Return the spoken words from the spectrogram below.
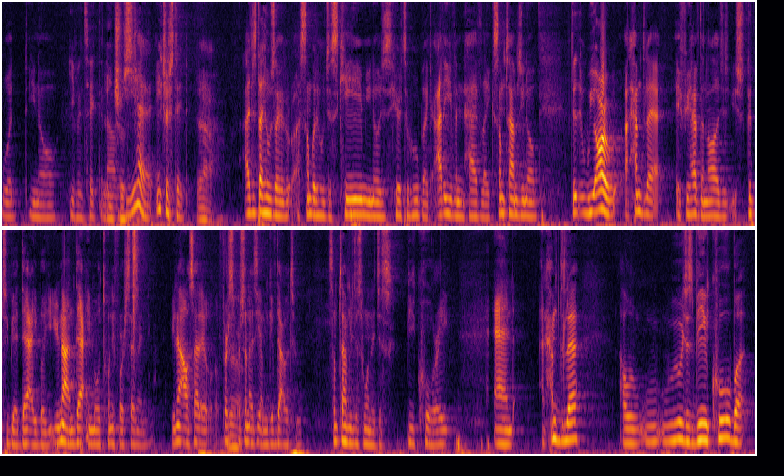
would you know Even take the interest. Yeah interested. Yeah. I just thought he was like somebody who just came, you know, just here to hoop. Like I didn't even have like sometimes you know, th- we are alhamdulillah. If you have the knowledge, it's good to be a da'i, but you're not in da'i mode twenty four seven. You're not outside. First Yeah. person I see, I'm gonna give da'wah to. Sometimes you just want to just be cool, right? And alhamdulillah, I w- we were just being cool, but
